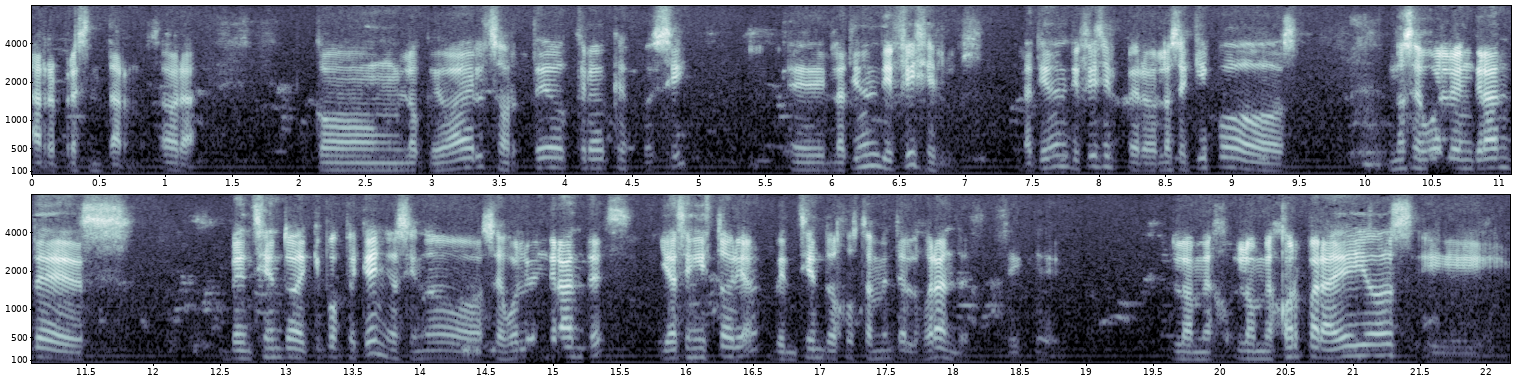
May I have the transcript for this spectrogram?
a representarnos. Ahora, con lo que va del sorteo, creo que pues sí, eh, la tienen difícil, pues. la tienen difícil, pero los equipos no se vuelven grandes venciendo a equipos pequeños, sino se vuelven grandes y hacen historia venciendo justamente a los grandes. Así que lo, mejor, lo mejor para ellos y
